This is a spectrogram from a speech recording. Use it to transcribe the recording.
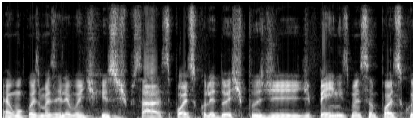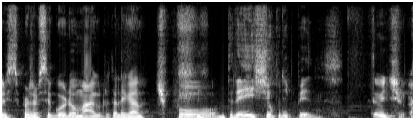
alguma coisa mais relevante que isso. Tipo, sabe, você pode escolher dois tipos de, de pênis, mas você não pode escolher se por exemplo, ser gordo ou magro, tá ligado? Tipo. Três tipos de pênis. Então, tipo.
